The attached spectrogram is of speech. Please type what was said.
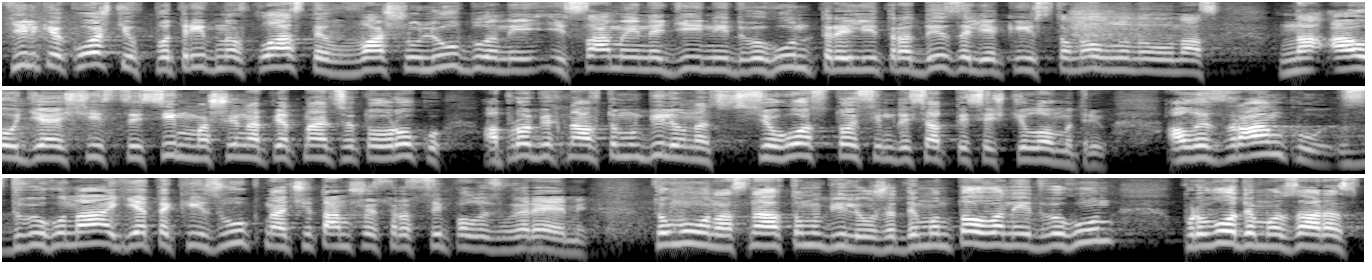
Скільки коштів потрібно вкласти в ваш улюблений і самий надійний двигун 3 літра дизель, який встановлено у нас на Audi A6 C7, машина 15-го року, а пробіг на автомобілі у нас всього 170 тисяч кілометрів. Але зранку з двигуна є такий звук, наче там щось розсипалось в ГРМі. Тому у нас на автомобілі вже демонтований двигун. Проводимо зараз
